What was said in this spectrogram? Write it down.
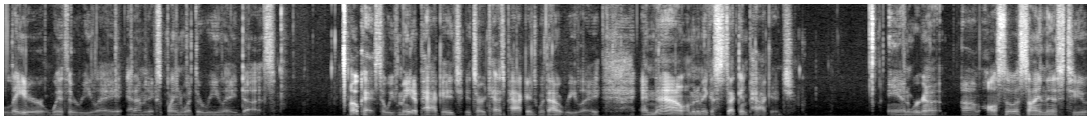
later with a relay and I'm going to explain what the relay does. Okay, so we've made a package. It's our test package without relay. And now I'm going to make a second package. And we're going to um, also assign this to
